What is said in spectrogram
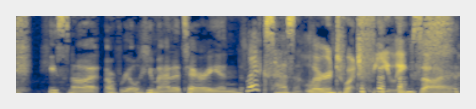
he's not a real humanitarian. Lex hasn't learned what feelings are,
